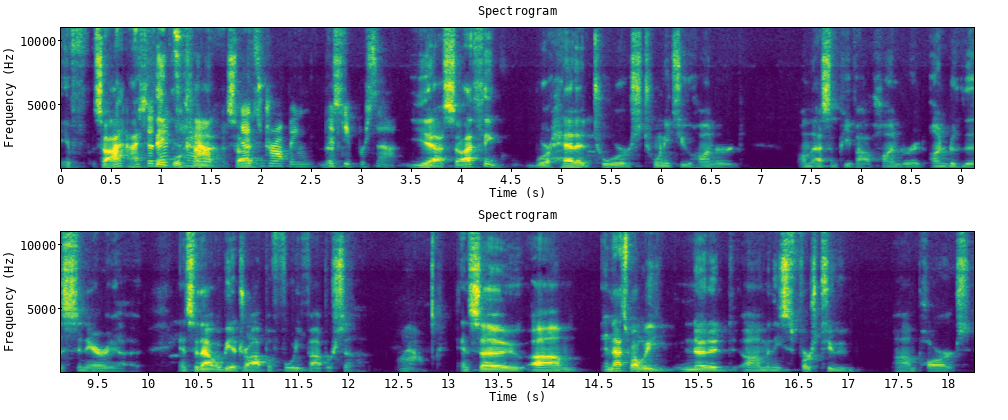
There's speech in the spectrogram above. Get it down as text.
if so I, I so think we're kind of so that's I, dropping 50 percent. Yeah so i think we're headed towards 2200 on the s&p 500 under this scenario and so that would be a drop of 45 percent wow and so um, and that's why we noted um, in these first two um, parts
